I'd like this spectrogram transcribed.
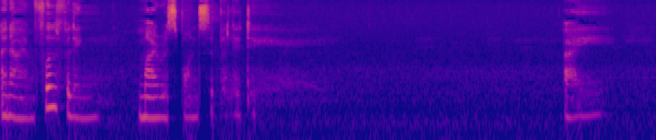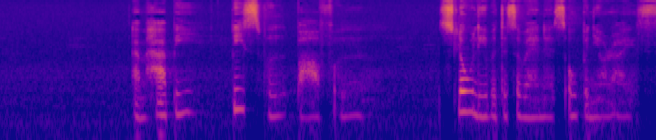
And I am fulfilling my responsibility. I am happy, peaceful, powerful. Slowly, with this awareness, open your eyes.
